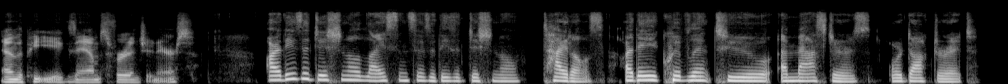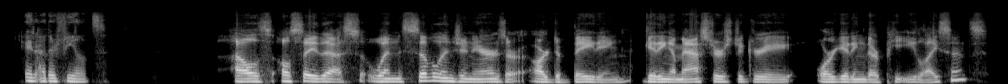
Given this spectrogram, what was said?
and the PE exams for engineers. Are these additional licenses or these additional titles are they equivalent to a master's or doctorate in other fields? I'll I'll say this: when civil engineers are are debating getting a master's degree or getting their PE license,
